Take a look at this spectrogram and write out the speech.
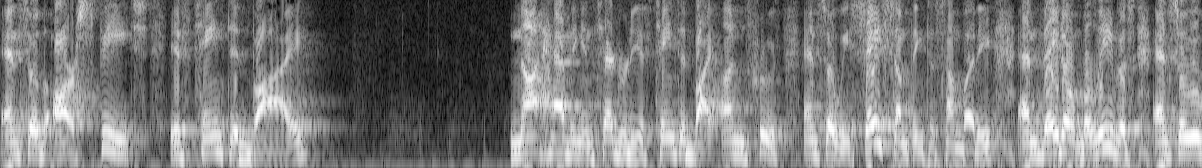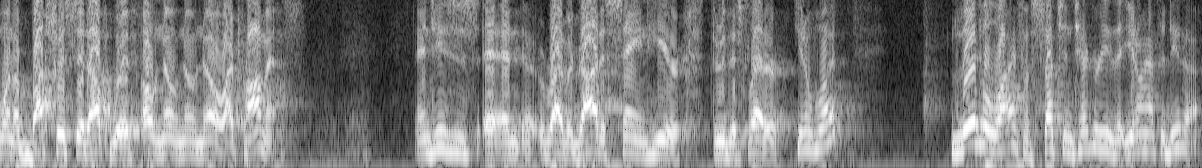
and so our speech is tainted by not having integrity is tainted by untruth. And so we say something to somebody and they don't believe us, and so we want to buttress it up with, oh, no, no, no, I promise. And Jesus, and uh, rather, God is saying here through this letter, you know what? Live a life of such integrity that you don't have to do that.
